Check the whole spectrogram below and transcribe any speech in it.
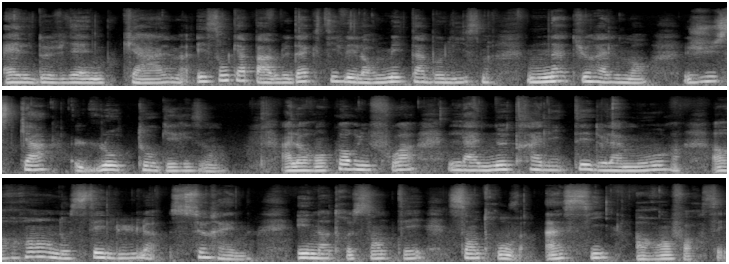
Elles deviennent calmes et sont capables d'activer leur métabolisme naturellement jusqu'à l'auto-guérison. Alors encore une fois, la neutralité de l'amour rend nos cellules sereines et notre santé s'en trouve ainsi renforcée.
